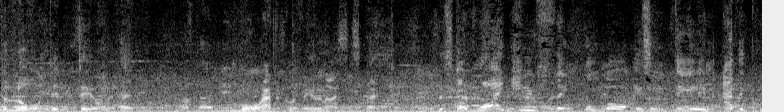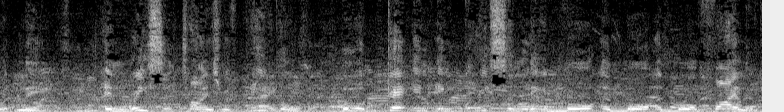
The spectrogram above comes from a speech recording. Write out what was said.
the law did deal with him more adequately than I suspect. But why do you think the law isn't dealing adequately in recent times with people who are getting increasingly more and more and more violent?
